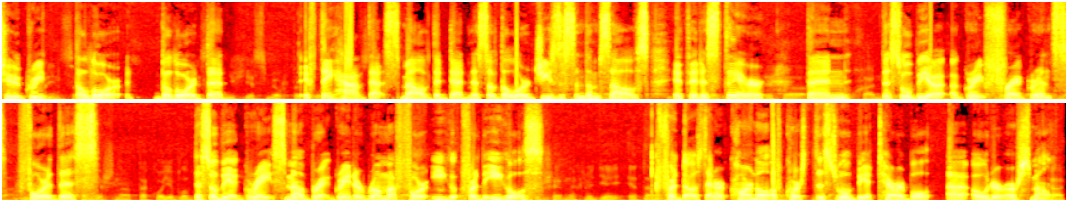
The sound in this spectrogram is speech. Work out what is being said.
to greet the Lord? The Lord, that if they have that smell of the deadness of the Lord Jesus in themselves, if it is there, then this will be a, a great fragrance for this. This will be a great smell, great aroma for eagle, for the eagles. For those that are carnal, of course, this will be a terrible uh, odor or smell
